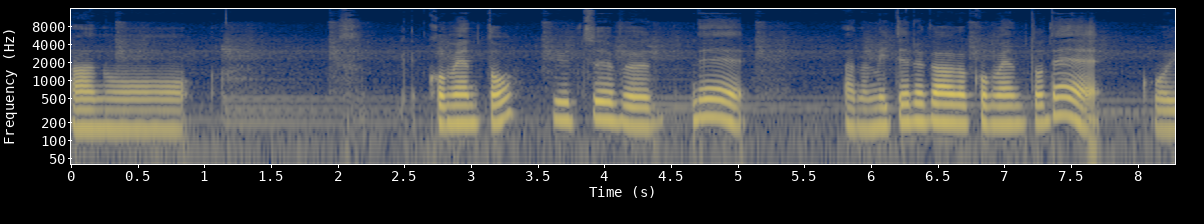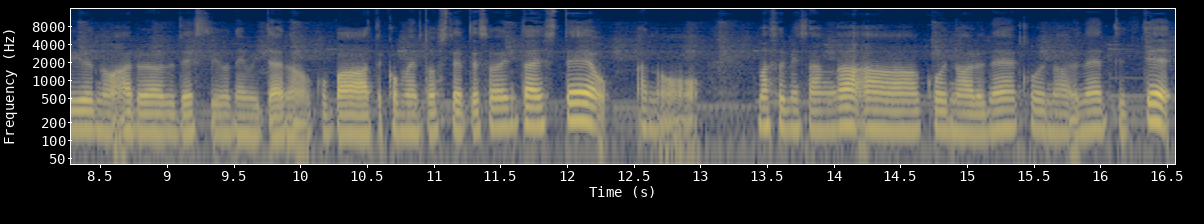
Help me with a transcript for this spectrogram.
あのコメント？YouTube であの見てる側がコメントでこういうのあるあるですよねみたいなのをこうバーってコメントしててそれに対してあのますみさんが「ああこういうのあるねこういうのあるね」って言って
